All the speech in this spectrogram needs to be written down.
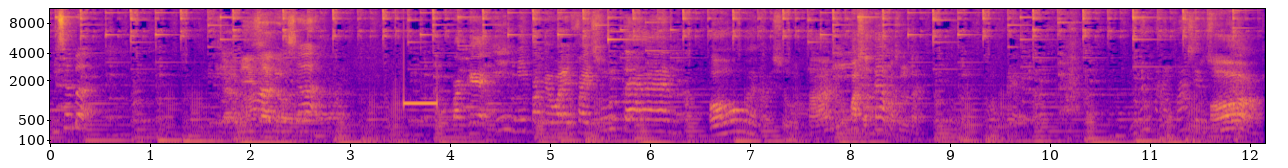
Bisa, Mbak? Gak bisa Ah, dong. Bisa. Pakai ini, pakai wifi Sultan. Oh, wifi Sultan. Passwordnya apa Sultan? Ini kan pasir, Sultan. Oh.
